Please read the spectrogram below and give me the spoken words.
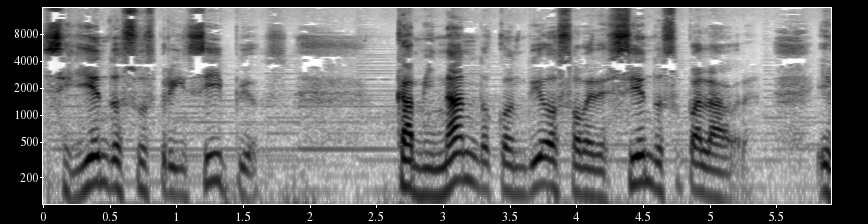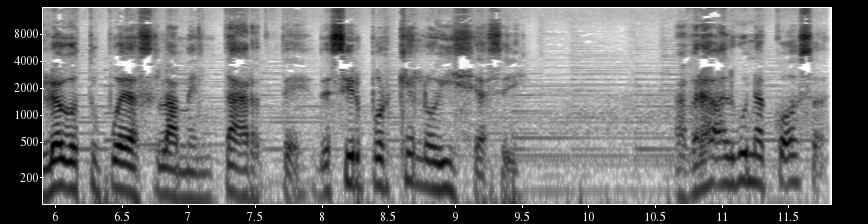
siguiendo sus principios, caminando con Dios, obedeciendo su palabra, y luego tú puedas lamentarte, decir, ¿por qué lo hice así? ¿Habrá alguna cosa?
